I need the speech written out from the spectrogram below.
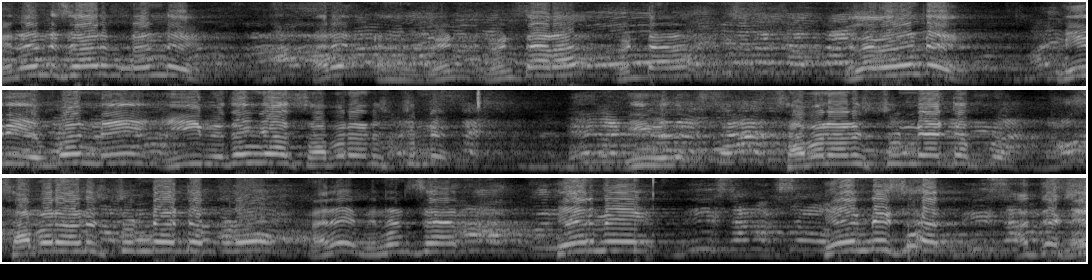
వినండి సార్ వినండి. అరే వింటారా? వింటారా? ఇలా వినండి. మీరు ఇవ్వండి. ఈ విధంగా సభ నడుస్తుండే ఈ విధంగా సభ నడుస్తుండేటప్పుడు సభ నడుస్తుండేటప్పుడు అరే వినండి sir. Hear me hear me sir? అధ్యక్ష.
